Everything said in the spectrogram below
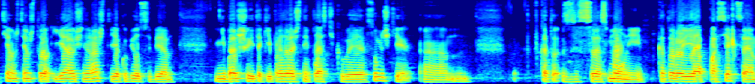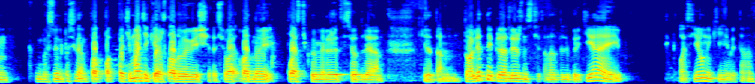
тем, тем, что я очень рад, что я купил себе небольшие такие прозрачные пластиковые сумочки эм, в, с, с молнией, которые я по секциям, как бы, по, секциям по, по, по тематике раскладываю вещи. То есть в, в одной пластиковой у меня лежит все для какие-то там туалетные принадлежности, там, для бритья и лосьоны какие-нибудь там.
